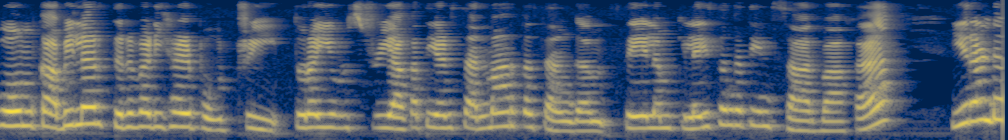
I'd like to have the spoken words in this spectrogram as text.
ஓம் கபிலர் திருவடிகள் போற்றி துறையூர் ஸ்ரீ அகத்தியர் சன்மார்க்க சங்கம் சேலம் கிளை சங்கத்தின் சார்பாக இரண்டு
